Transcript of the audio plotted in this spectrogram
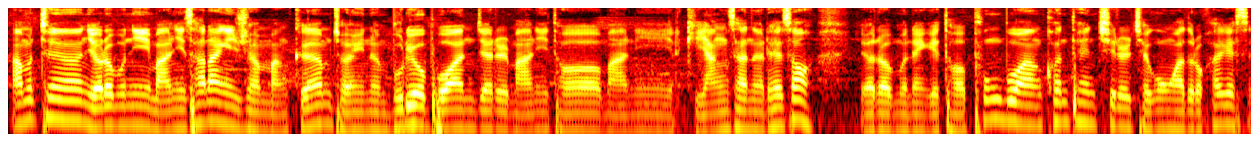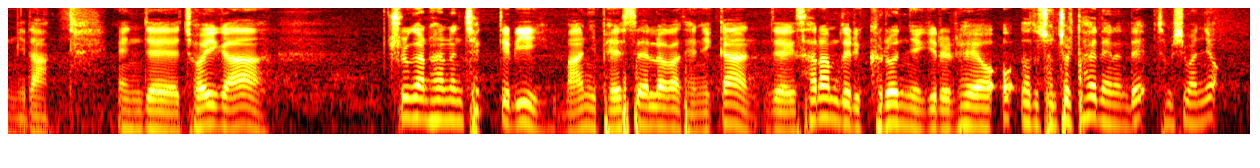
아무튼 여러분이 많이 사랑해 주신 만큼 저희는 무료 보안제를 많이 더 많이 이렇게 양산을 해서 여러분에게 더 풍부한 컨텐츠를 제공하도록 하겠습니다. 이제 저희가 출간하는 책들이 많이 베스트셀러가 되니까 이제 사람들이 그런 얘기를 해요. 어, 나도 전철 타야 되는데 잠시만요.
